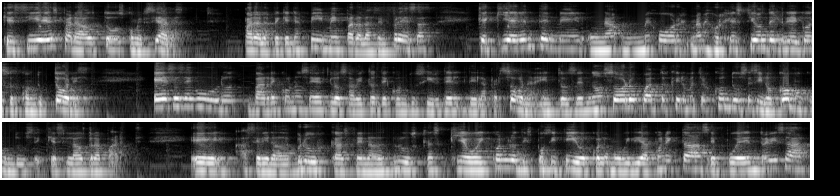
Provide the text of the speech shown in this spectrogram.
que sí es para autos comerciales, para las pequeñas pymes, para las empresas que quieren tener una, mejor, una mejor gestión del riesgo de sus conductores. Ese seguro va a reconocer los hábitos de conducir de, la persona. Entonces, no solo cuántos kilómetros conduce, sino cómo conduce, que es la otra parte. Eh, aceleradas bruscas, frenadas bruscas, que hoy con los dispositivos, con la movilidad conectada, se pueden revisar.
